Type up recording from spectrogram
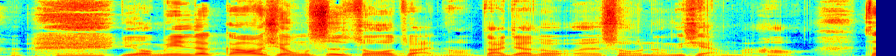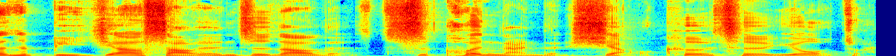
有名的高雄市左转哦，大家都耳熟能详嘛哈。但是比较少人知道的是困难的小客车右转。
